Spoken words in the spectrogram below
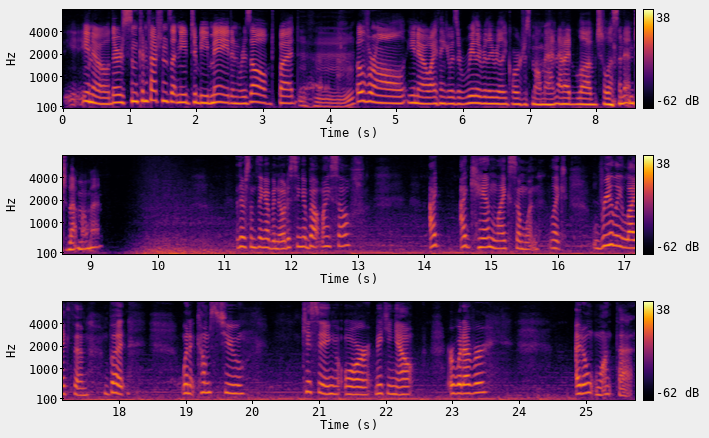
you know, there's some confessions that need to be made and resolved, but mm-hmm. overall, you know, I think it was a really really really gorgeous moment and I'd love to listen into that moment. there's something I've been noticing about myself. I I can like someone, like really like them, but when it comes to kissing or making out or whatever, I don't want that.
